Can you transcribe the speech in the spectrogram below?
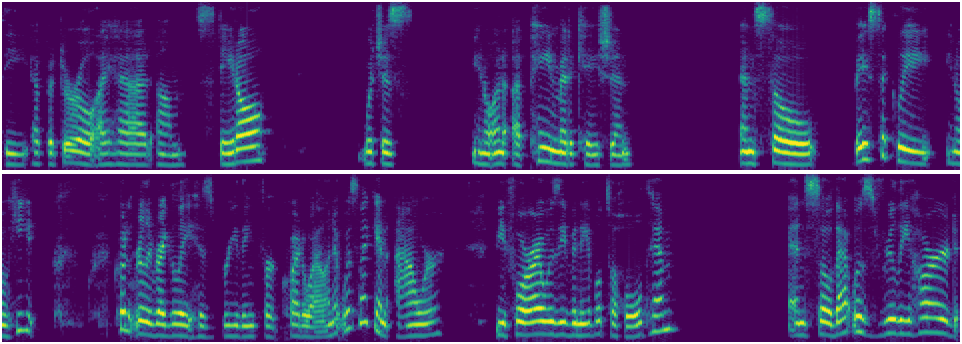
the epidural, I had um, Stadol, which is, you know, a pain medication. And so basically, you know, he couldn't really regulate his breathing for quite a while. And it was like an hour before I was even able to hold him. And so that was really hard.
